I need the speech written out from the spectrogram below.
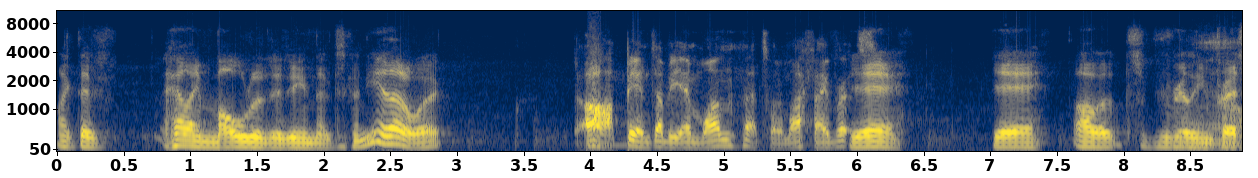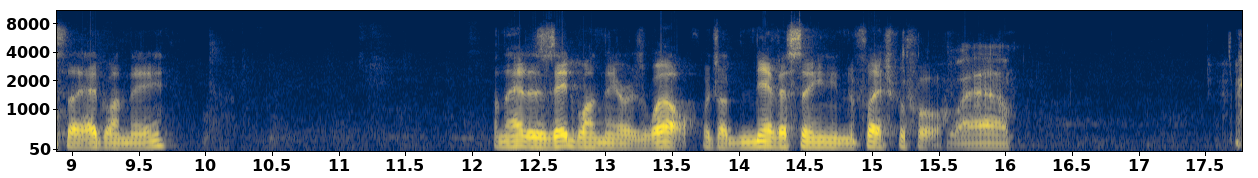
Like they've, how they molded it in. They've just gone, yeah, that'll work. Oh, BMW M1. That's one of my favourites. Yeah, yeah. Oh, I was really impressed they had one there. And they had a Z one there as well, which I'd never seen in the flesh before. Wow.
